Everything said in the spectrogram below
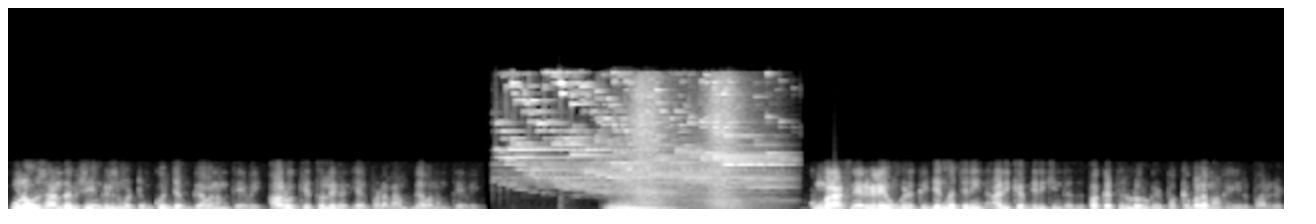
உணவு சார்ந்த விஷயங்களில் மட்டும் கொஞ்சம் கவனம் தேவை. ஆரோக்கிய தொல்லைகள் ஏற்படலாம். கவனம் தேவை. கும்பராசினியர்களே உங்களுக்கு ஜென்மச்சனியின் ஆதிக்கம் இருக்கின்றது. பக்கத்தில் உள்ளவர்கள் பக்கபலமாக இருப்பார்கள்.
